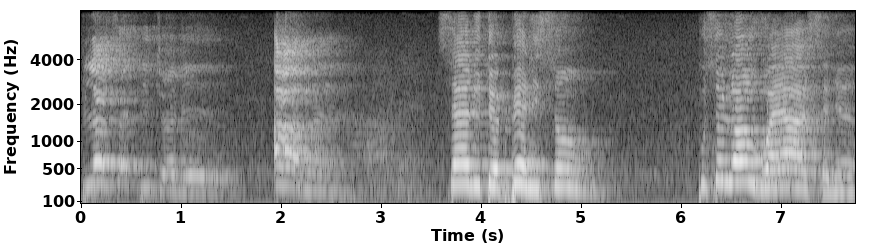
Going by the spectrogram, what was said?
Blessed be your name. Amen. Seigneur, nous te bénissons pour ce long voyage, Seigneur,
